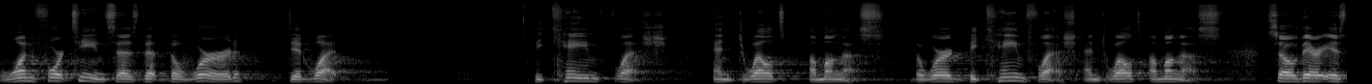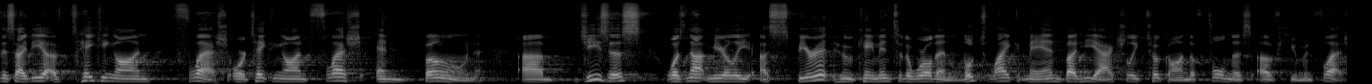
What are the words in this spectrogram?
1:14 says that the Word did what? Became flesh and dwelt among us. The Word became flesh and dwelt among us. So there is this idea of taking on flesh or taking on flesh and bone. Um, Jesus was not merely a spirit who came into the world and looked like man, but he actually took on the fullness of human flesh.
